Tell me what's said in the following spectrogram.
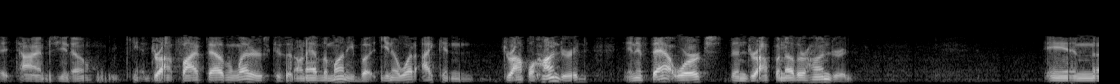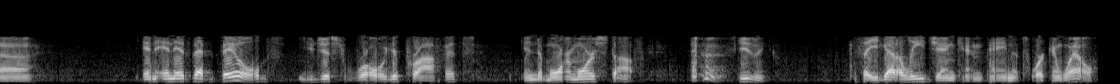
at times, you know, you can't drop 5,000 letters because I don't have the money, but you know what? I can drop a 100 and if that works, then drop another 100. And uh and and as that builds, you just roll your profits into more and more stuff. Excuse me. Say you got a lead gen campaign that's working well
